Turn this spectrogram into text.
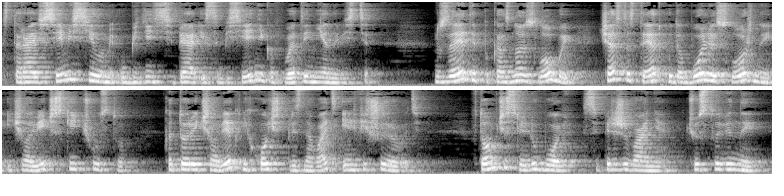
стараясь всеми силами убедить себя и собеседников в этой ненависти. Но за этой показной злобой часто стоят куда более сложные и человеческие чувства, которые человек не хочет признавать и афишировать, в том числе любовь, сопереживание, чувство вины,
